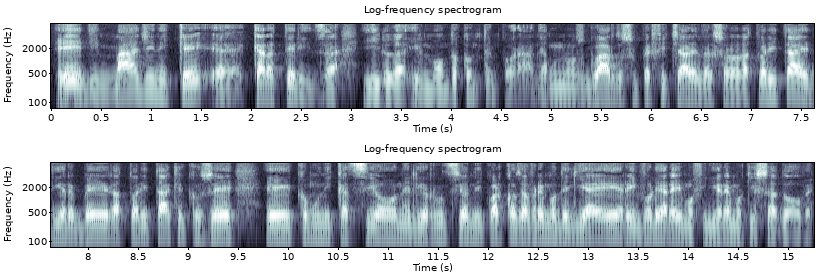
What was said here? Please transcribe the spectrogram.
e di immagini che eh, caratterizza il, il, mondo contemporaneo. Uno sguardo superficiale verso l'attualità e dire beh l'attualità che cos'è, è comunicazione, l'irruzione di qualcosa, avremo degli aerei, voleremo, finiremo chissà dove.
